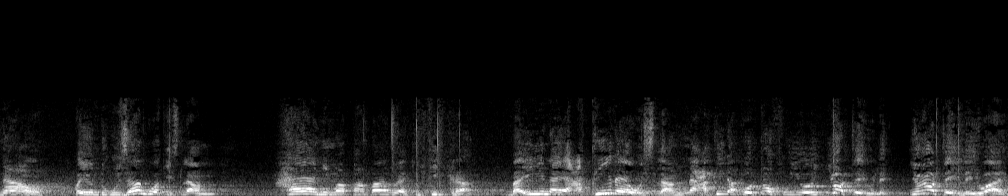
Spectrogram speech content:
nao. Kwa hiyo ndugu zangu wa Kiislamu haya ni mapambano ya kifikra baina ya akida ya Uislamu na akida potofu yoyote yule yoyote ile iwayo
